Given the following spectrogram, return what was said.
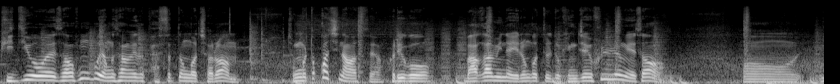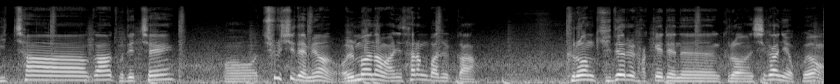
비디오에서 홍보 영상에서 봤었던 것처럼 정말 똑같이 나왔어요. 그리고 마감이나 이런 것들도 굉장히 훌륭해서 어, 이 차가 도대체 어, 출시되면 얼마나 많이 사랑받을까 그런 기대를 갖게 되는 그런 시간이었고요.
